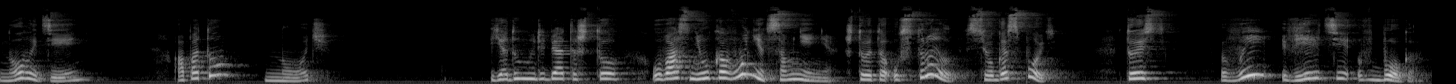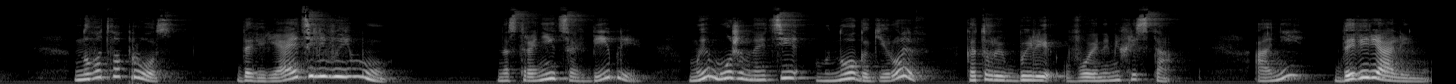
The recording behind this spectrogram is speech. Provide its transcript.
новый день, а потом ночь. Я думаю, ребята, что у вас ни у кого нет сомнения, что это устроил все Господь. То есть вы верите в Бога. Но вот вопрос, доверяете ли вы Ему? На страницах Библии мы можем найти много героев, которые были воинами Христа. Они доверяли Ему.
